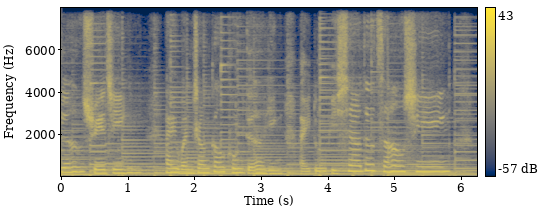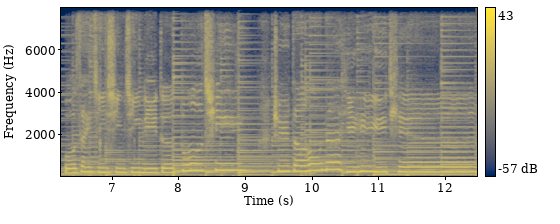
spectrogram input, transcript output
的雪景，爱万丈高空的鹰，爱肚皮下的造型。我在尽心尽力的多情，直到那一天，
